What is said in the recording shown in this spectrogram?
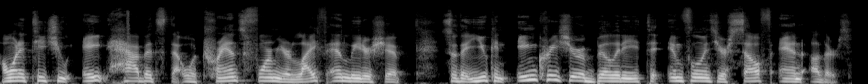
I want to teach you eight habits that will transform your life and leadership so that you can increase your ability to influence yourself and others.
